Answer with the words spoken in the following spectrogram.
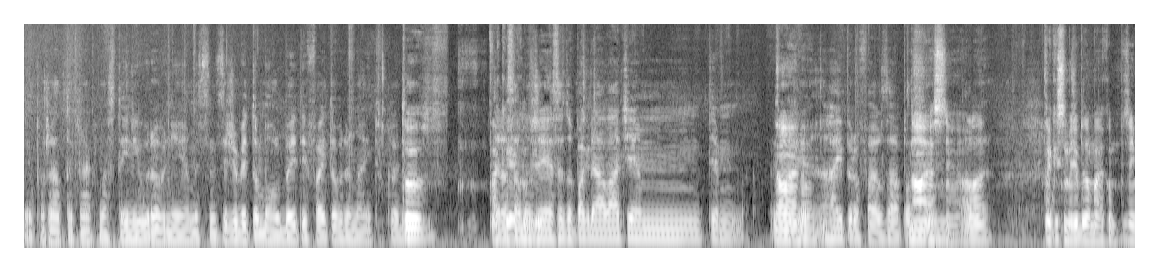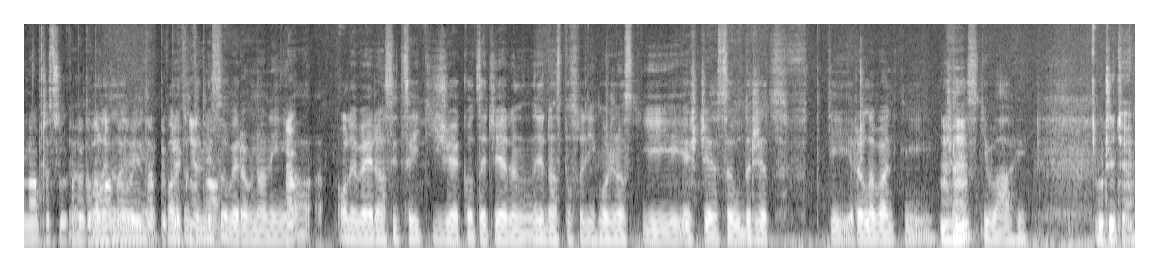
Je pořád tak nějak na stejný úrovni a myslím si, že by to mohl být i Fight of the Night. To, Teda taky, samozřejmě jako, se to pak dává těm, těm no, no. high profile zápasům. No jasně, ale, ale taky si myslím, že by to jako zajímavá přesilka, by to mohla být. A kvalitativně to... jsou vyrovnaný jo. a Oliveira si cítí, že jako teď je jeden, jedna z posledních možností ještě se udržet v té relevantní mm-hmm. části váhy. Určitě.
